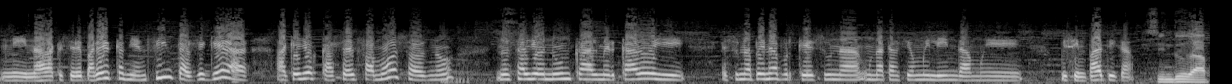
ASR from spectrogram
ni nada que se le parezca, ni en cinta siquiera. Aquellos cassettes famosos, ¿no? No salió nunca al mercado y es una pena porque es una, una canción muy linda, muy, muy simpática. Sin duda.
